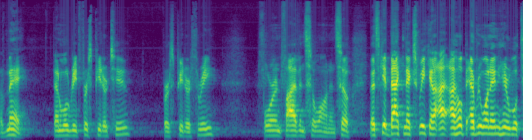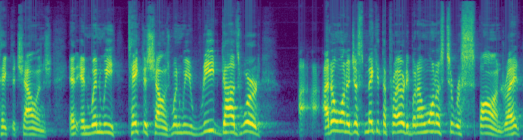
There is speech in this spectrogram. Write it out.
of May. Then we'll read 1 Peter 2, 1 Peter 3, 4 and 5, and so on. And so let's get back next week. And I, I hope everyone in here will take the challenge. And, and when we take this challenge, when we read God's word, I, I don't want to just make it the priority, but I want us to respond, right?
